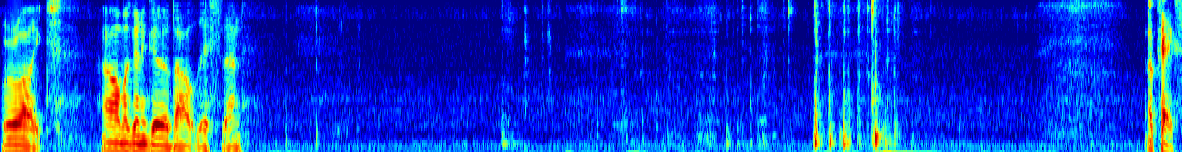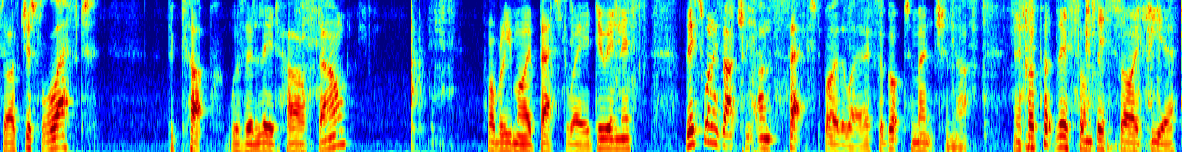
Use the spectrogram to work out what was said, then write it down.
Right, how am I going to go about this then? Okay, so I've just left the cup with the lid half down. Probably my best way of doing this. This one is actually unsexed, by the way. I forgot to mention that. And if I put this on this side here,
